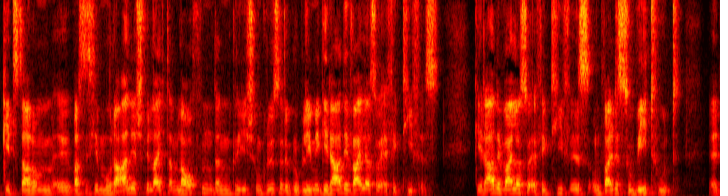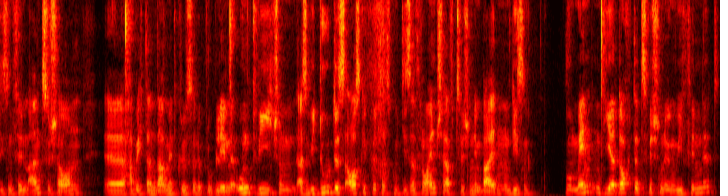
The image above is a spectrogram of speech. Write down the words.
Geht es darum, äh, was ist hier moralisch vielleicht am Laufen? Dann kriege ich schon größere Probleme, gerade weil er so effektiv ist. Gerade weil er so effektiv ist und weil das so weh tut, äh, diesen Film anzuschauen, äh, habe ich dann damit größere Probleme. Und wie ich schon, also wie du das ausgeführt hast mit dieser Freundschaft zwischen den beiden und diesen Momenten, die er doch dazwischen irgendwie findet,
